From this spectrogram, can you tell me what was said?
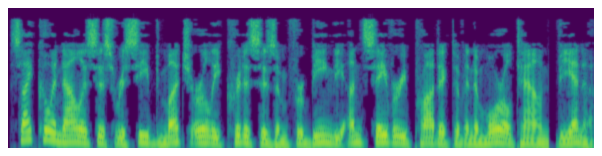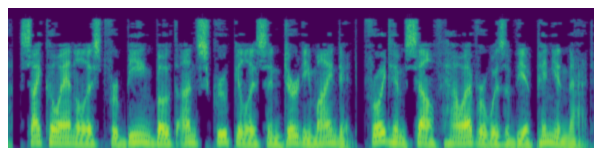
Psychoanalysis received much early criticism for being the unsavory product of an immoral town, Vienna, psychoanalyst for being both unscrupulous and dirty-minded. Freud himself however was of the opinion that,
